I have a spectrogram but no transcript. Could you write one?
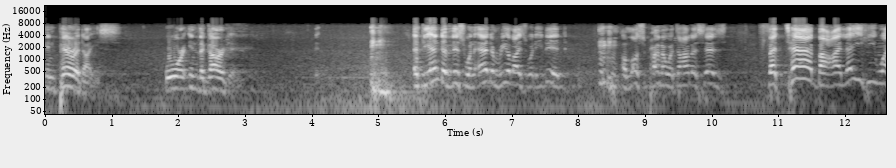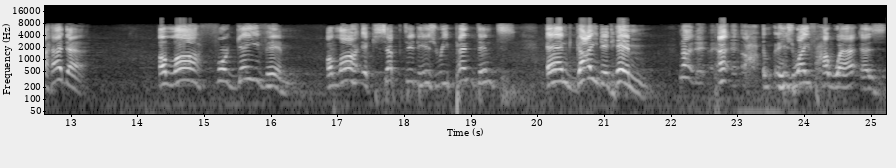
in paradise or in the garden. At the end of this, when Adam realized what he did, Allah subhanahu wa ta'ala says, فَتَابَ عَلَيْهِ Wahada." Allah forgave him. Allah accepted his repentance and guided him. Not, uh, uh, his wife Hawa, as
